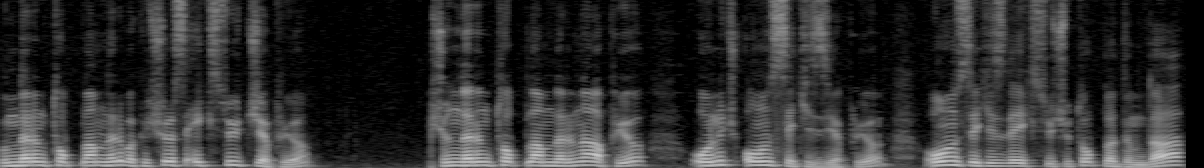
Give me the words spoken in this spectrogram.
Bunların toplamları bakın şurası eksi 3 yapıyor. Şunların toplamları ne yapıyor? 13, 18 yapıyor. 18 ile eksi 3'ü topladığımda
